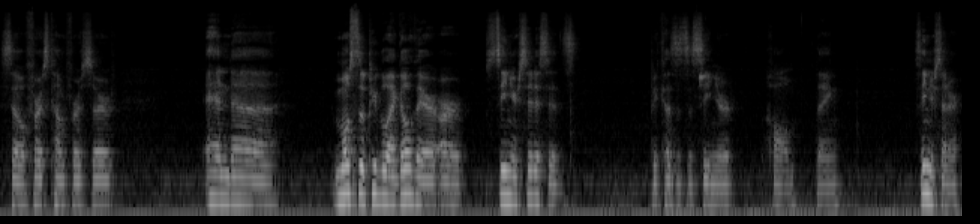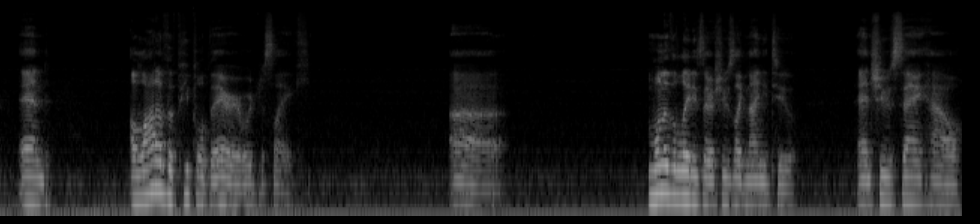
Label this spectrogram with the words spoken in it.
So first come first serve. And uh, most of the people that go there are senior citizens because it's a senior home thing senior center. And a lot of the people there were just like uh one of the ladies there she was like 92 and she was saying how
